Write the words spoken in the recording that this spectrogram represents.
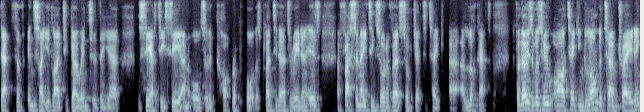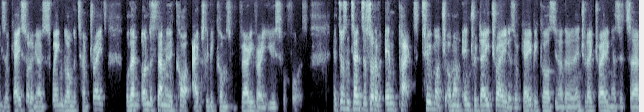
depth of insight you'd like to go into the, uh, the CFTC and also the COT report. There's plenty there to read, and it is a fascinating sort of uh, subject to take a look at. For those of us who are taking longer term tradings, okay, sort of you know swing longer term trades, well then understanding the COT actually becomes very very useful for us it doesn't tend to sort of impact too much on intraday traders, okay? Because you know the intraday trading has its uh,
